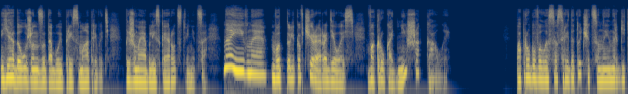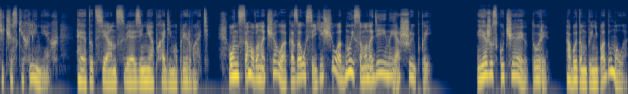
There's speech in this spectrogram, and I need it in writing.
«Я должен за тобой присматривать. Ты же моя близкая родственница. Наивная, вот только вчера родилась. Вокруг одни шакалы». Попробовала сосредоточиться на энергетических линиях. Этот сеанс связи необходимо прервать. Он с самого начала оказался еще одной самонадеянной ошибкой. «Я же скучаю, Тори», об этом ты не подумала?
